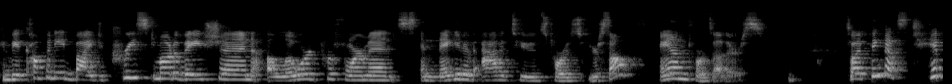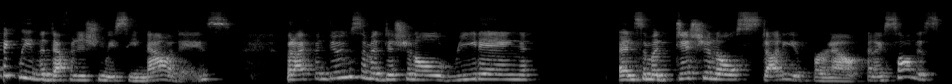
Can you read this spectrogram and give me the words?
can be accompanied by decreased motivation, a lowered performance, and negative attitudes towards yourself and towards others. So I think that's typically the definition we see nowadays. But I've been doing some additional reading and some additional study of burnout. And I saw this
